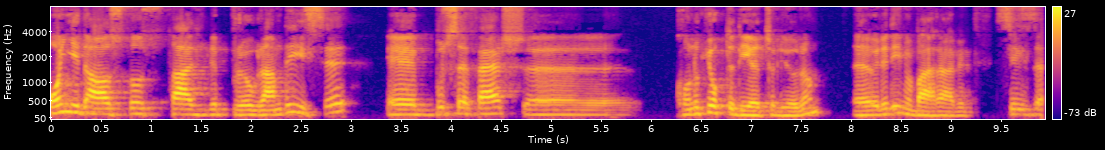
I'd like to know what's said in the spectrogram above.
17 Ağustos tarihli programda ise bu sefer konuk yoktu diye hatırlıyorum. E, öyle değil mi Bahri abi? Siz e,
